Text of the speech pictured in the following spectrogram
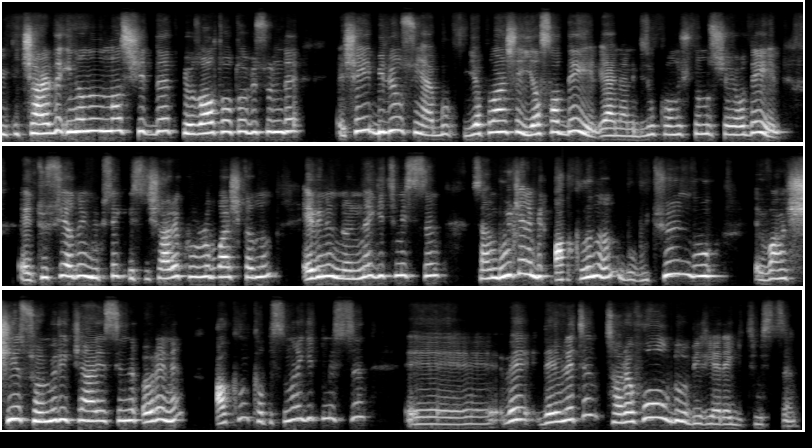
İçeride inanılmaz şiddet, gözaltı otobüsünde e, şey biliyorsun yani bu yapılan şey yasa değil. Yani hani bizim konuştuğumuz şey o değil. E, TÜSİAD'ın Yüksek İstişare Kurulu Başkanı'nın evinin önüne gitmişsin. Sen bu ülkenin bir aklının, bu bütün bu e, vahşi sömürü hikayesini öğrenin, aklın kapısına gitmişsin e, ve devletin tarafı olduğu bir yere gitmişsin.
